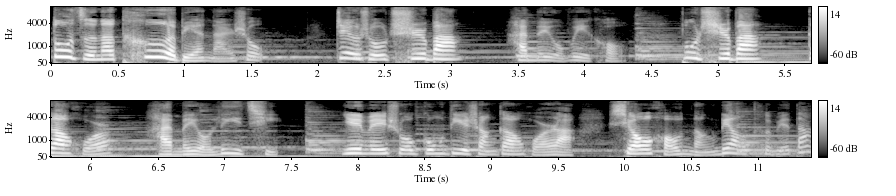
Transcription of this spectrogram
肚子呢特别难受。这个时候吃吧还没有胃口，不吃吧干活还没有力气。因为说工地上干活啊，消耗能量特别大。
